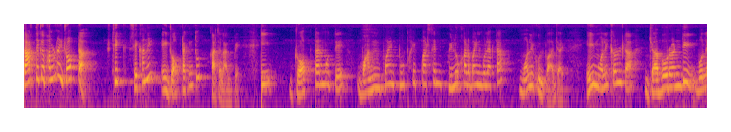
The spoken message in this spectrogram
তার থেকে ভালো না এই ড্রপটা ঠিক সেখানে এই ড্রপটা কিন্তু কাজে লাগবে। এই ড্রপটার মধ্যে one point two five percent pilocarpine বলে একটা মলিকুল পাওয়া যায়। এই মলিকুলটা জাবোরান্ডি বলে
